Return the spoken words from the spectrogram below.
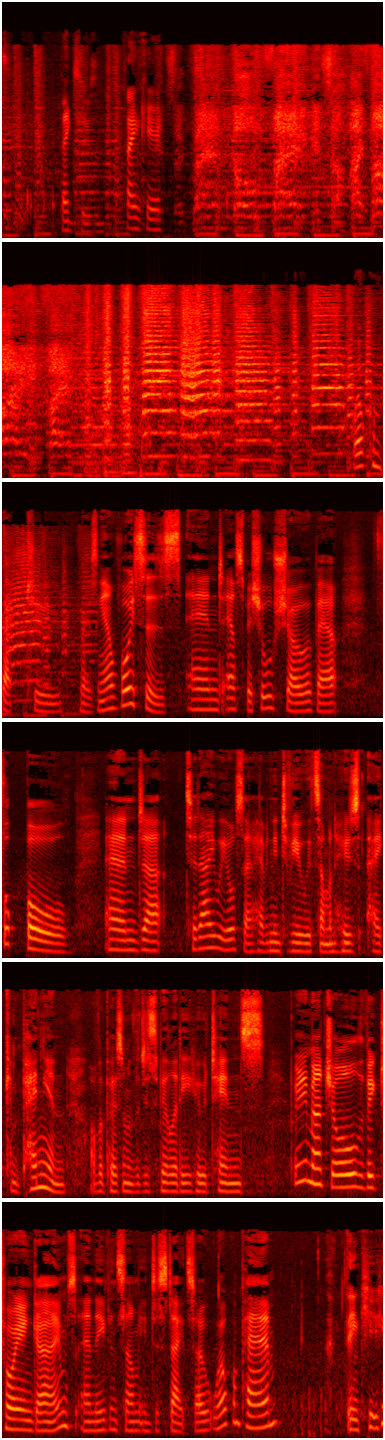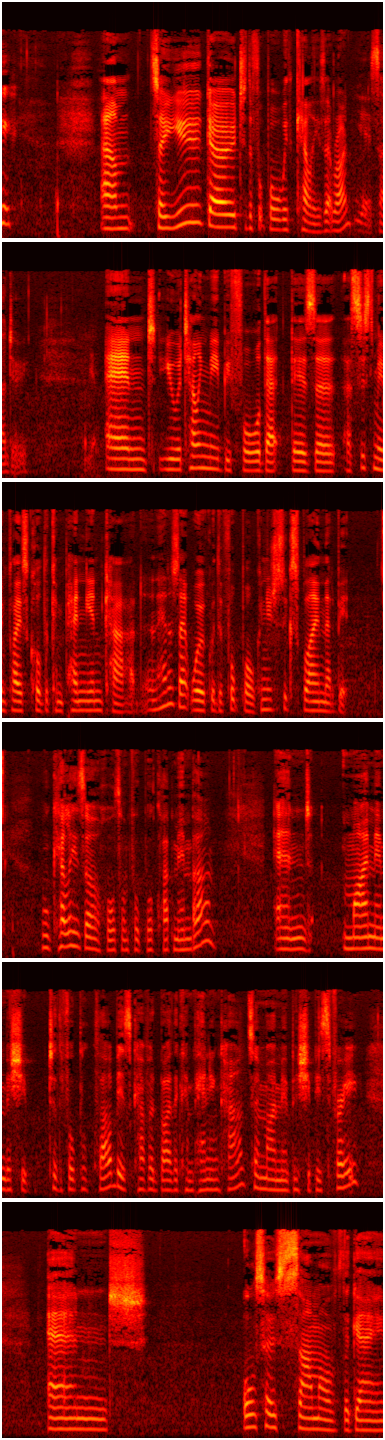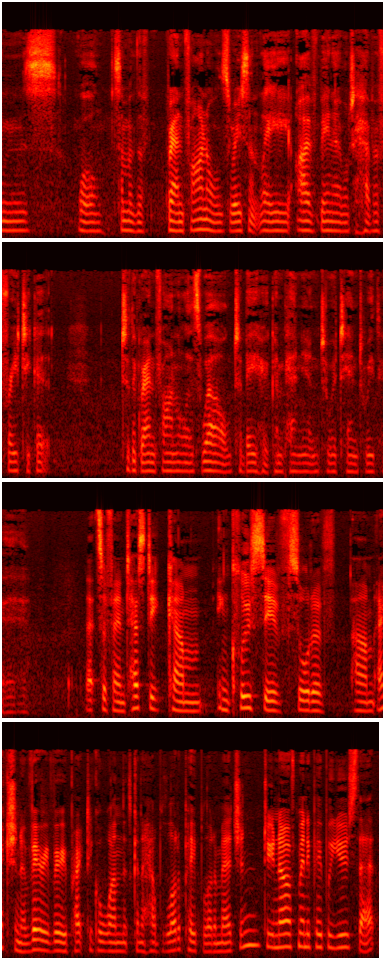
Thanks, Susan. Thank you. Grand old flag, it's a high-flying flag. Welcome back to Raising Our Voices and our special show about football. And uh, today we also have an interview with someone who's a companion of a person with a disability who attends pretty much all the Victorian Games and even some interstate. So, welcome, Pam. Thank you. Um, so, you go to the football with Kelly, is that right? Yes, I do. And you were telling me before that there's a, a system in place called the companion card. And how does that work with the football? Can you just explain that a bit? Well, Kelly's a Hawthorn Football Club member, and my membership to the football club is covered by the companion card, so my membership is free. And also, some of the games, well, some of the grand finals recently, I've been able to have a free ticket to the grand final as well to be her companion to attend with her. That's a fantastic, um, inclusive sort of um, action, a very, very practical one that's going to help a lot of people, I'd imagine. Do you know if many people use that?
